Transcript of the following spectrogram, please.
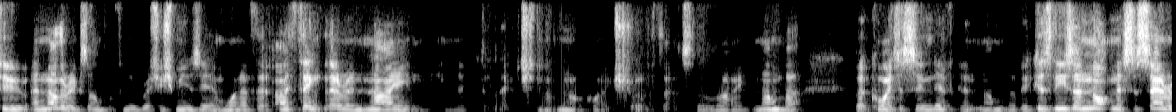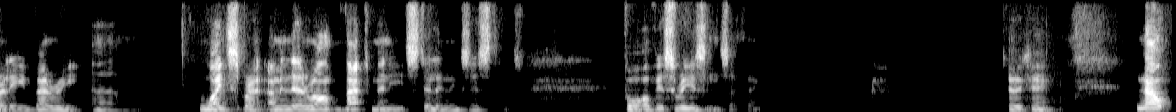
to another example from the British Museum, one of the, I think there are nine in the collection. I'm not quite sure if that's the right number but quite a significant number because these are not necessarily very um, widespread. I mean, there aren't that many still in existence for obvious reasons, I think. Okay. Now,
